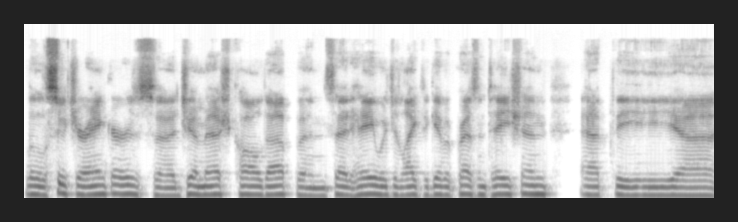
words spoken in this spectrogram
little suture anchors. Uh, Jim Esch called up and said, "Hey, would you like to give a presentation at the uh,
